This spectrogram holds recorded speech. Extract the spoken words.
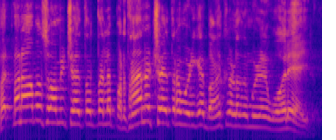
പത്മനാഭസ്വാമി ക്ഷേത്രത്തിലെ പ്രധാന ക്ഷേത്രം ഒഴികെ ബാക്കിയുള്ളത് മുഴുവൻ ഓലയായിരുന്നു.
